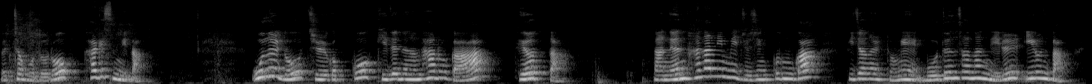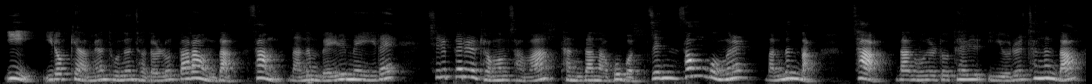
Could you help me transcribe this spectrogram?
외쳐보도록 하겠습니다. 오늘도 즐겁고 기대되는 하루가 되었다. 나는 하나님이 주신 꿈과 비전을 통해 모든 선한 일을 이룬다. 2. 이렇게 하면 돈은 저절로 따라온다. 3. 나는 매일매일의 실패를 경험 삼아 단단하고 멋진 성공을 만든다. 4. 난 오늘도 될 이유를 찾는다.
